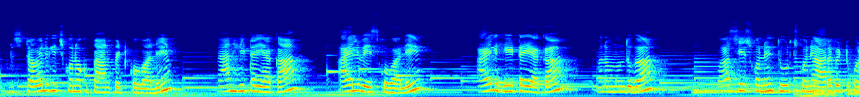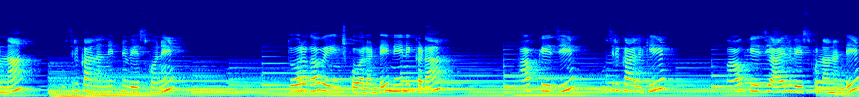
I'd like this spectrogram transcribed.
ఇప్పుడు స్టవ్ వెలిగించుకొని ఒక ప్యాన్ పెట్టుకోవాలి. ప్యాన్ హీట్ అయ్యాక ఆయిల్ వేసుకోవాలి. ఆయిల్ హీట్ అయ్యాక మనం ముందుగా వాష్ చేసుకొని తూడ్చుకొని ఆరబెట్టుకున్న ఉసిరికాయలన్నింటిని వేసుకొని దూరగా వేయించుకోవాలండి. నేను ఇక్కడ హాఫ్ కేజీ ఉసిరికాయలకి పావు కేజీ ఆయిల్ వేసుకున్నానండి.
